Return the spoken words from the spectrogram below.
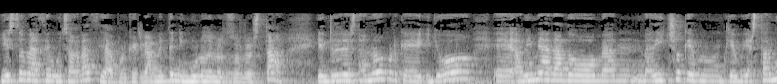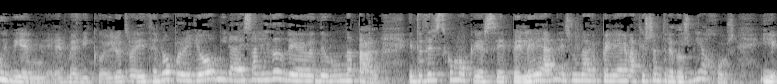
Y esto me hace mucha gracia porque realmente ninguno de los dos lo está. Y entonces está, no, porque yo, eh, a mí me ha dado, me, han- me ha dicho que, que voy a estar muy bien el médico. Y el otro dice, no, pero yo, mira, he salido de, de un natal. Y entonces es como que se pelean, es una pelea graciosa entre dos viejos. Y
